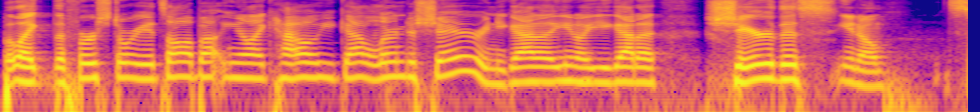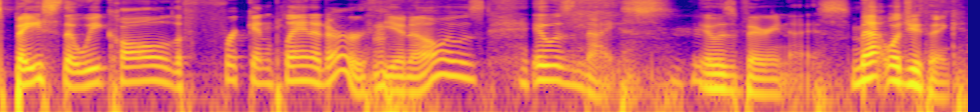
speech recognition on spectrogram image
But like the first story, it's all about you know like how you got to learn to share, and you gotta you know you gotta share this you know space that we call the frickin' planet Earth. You know, it was it was nice. It was very nice. Matt, what do you think?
